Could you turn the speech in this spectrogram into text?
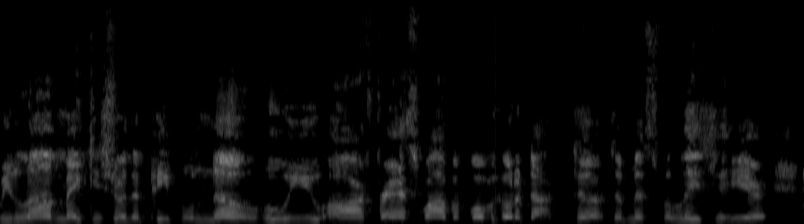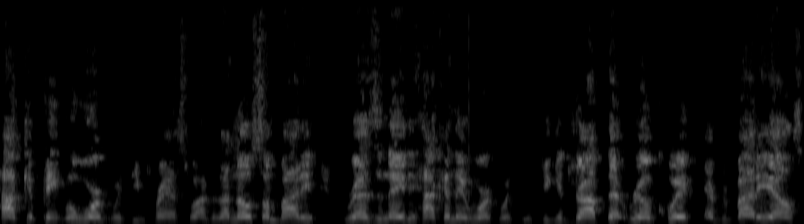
We love making sure that people know who you are, Francois. Before we go to doc, to, to Miss Felicia here, how can people work with you, Francois? Because I know somebody resonated. How can they work with you? If you can drop that real quick, everybody else,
